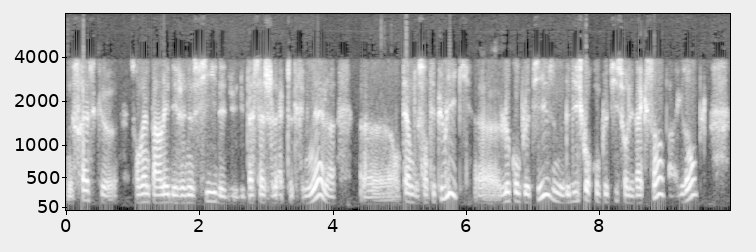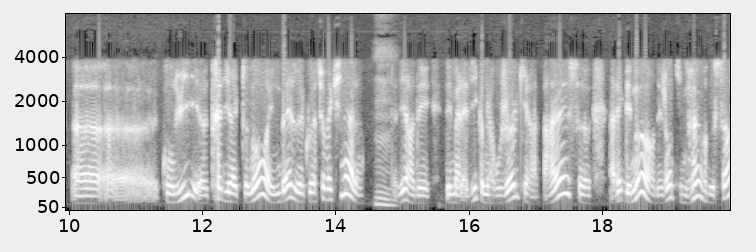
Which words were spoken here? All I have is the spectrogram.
ne serait-ce que, sans même parler des génocides et du, du passage de l'acte criminel, euh, en termes de santé publique. Euh, le complotisme, le discours complotiste sur les vaccins, par exemple, euh, euh conduit euh, très directement à une baisse de la couverture vaccinale, hmm. c'est-à-dire à des, des, maladies comme la rougeole qui réapparaissent, avec des morts, des gens qui meurent de ça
